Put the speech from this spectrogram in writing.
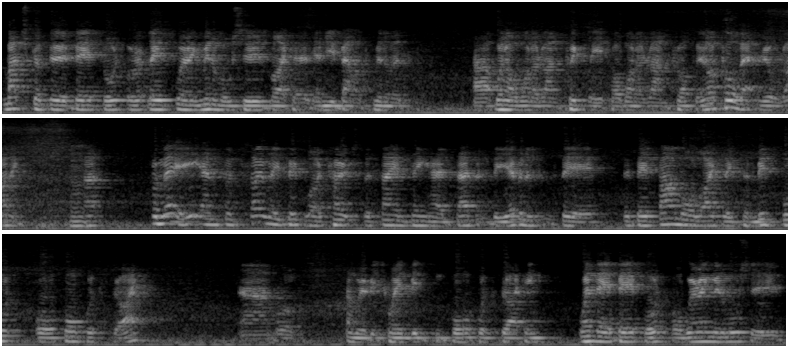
much prefer barefoot or at least wearing minimal shoes like a, a New Balance Minimus uh, when I want to run quickly, if I want to run properly. And I call that real running. Mm. Uh, for me and for so many people I coach, the same thing has happened. The evidence is there that they're far more likely to mid-foot or forefoot strike, um, or somewhere between mid and forefoot striking, when they're barefoot or wearing minimal shoes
